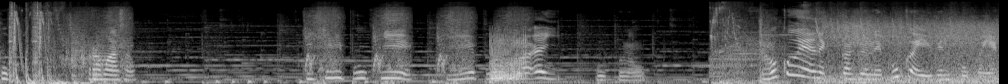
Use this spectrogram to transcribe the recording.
Фух, промазав. Тільки не пукні. Не пукай. Пукнув. Його, коли я не кажу не пукай, він пукає.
